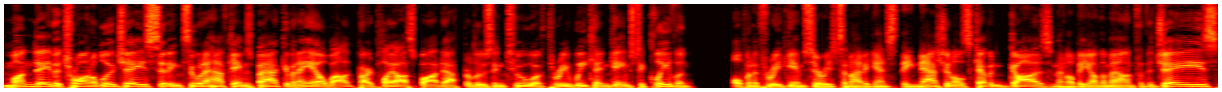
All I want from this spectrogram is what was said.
Monday. The Toronto Blue Jays sitting two and a half games back of an AL wildcard playoff spot after losing two of three weekend games to Cleveland. Open a three game series tonight against the Nationals. Kevin Gausman will be on the mound for the Jays.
